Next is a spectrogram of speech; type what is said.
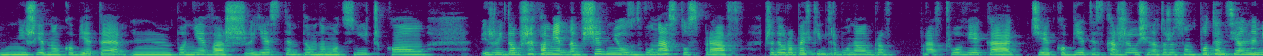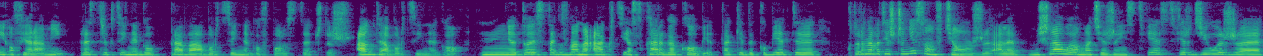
niż jedną kobietę, mm, ponieważ jestem pełnomocniczką, jeżeli dobrze pamiętam, w siedmiu z dwunastu spraw przed Europejskim Trybunałem Praw, Człowieka, gdzie kobiety skarżyły się na to, że są potencjalnymi ofiarami restrykcyjnego prawa aborcyjnego w Polsce, czy też antyaborcyjnego. Mm, to jest tak zwana akcja skarga kobiet, tak? kiedy kobiety które nawet jeszcze nie są w ciąży, ale myślały o macierzyństwie, stwierdziły, że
